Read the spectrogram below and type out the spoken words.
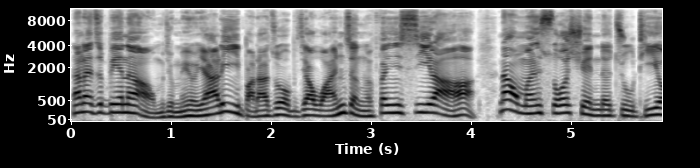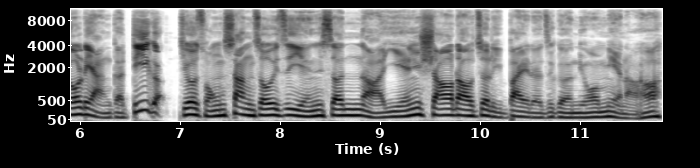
那在这边呢，我们就没有压力把它做比较完整的分析了哈。那我们所选的主题有两个，第一个就从上周一直延伸啊，延烧到这礼拜的这个牛肉面了哈，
